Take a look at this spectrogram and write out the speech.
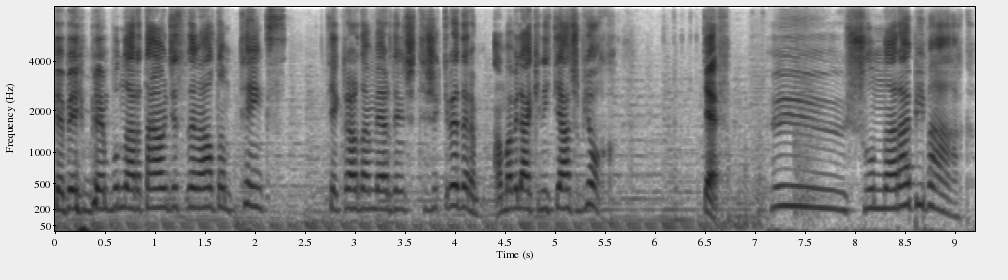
Bebeğim ben bunları daha öncesinden aldım. Thanks. Tekrardan verdiğin için teşekkür ederim. Ama ve lakin ihtiyacım yok. Def. Hü, şunlara bir bak.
